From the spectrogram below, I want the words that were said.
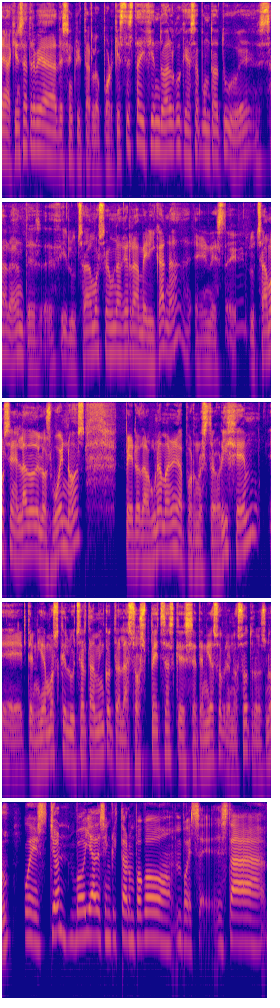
Venga, ¿quién se atreve a desencriptarlo? Porque este está diciendo algo que has apuntado tú, ¿eh? Sara, antes. Es decir, luchábamos en una guerra americana, este, luchábamos en el lado de los buenos, pero de alguna manera, por nuestro origen, eh, teníamos que luchar también contra las sospechas que se tenía sobre nosotros, ¿no? Pues, John, voy a desencriptar un poco pues, esta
